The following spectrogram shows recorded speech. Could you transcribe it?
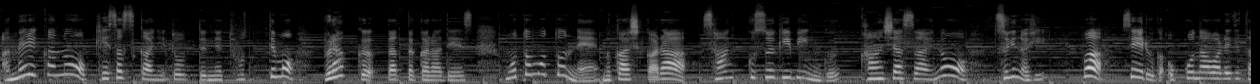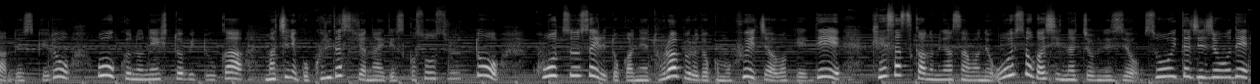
アメリカの警察官にとってねとってもブラックだったからです。もともとね昔からサンクスギビング感謝祭の次の日はセールが行われてたんですけど多くのね人々が街にこう繰り出すじゃないですか。そうすると交通整理とかねトラブルとかも増えちゃうわけで警察官の皆さんはね大忙しになっちゃうんですよ。そういった事情で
